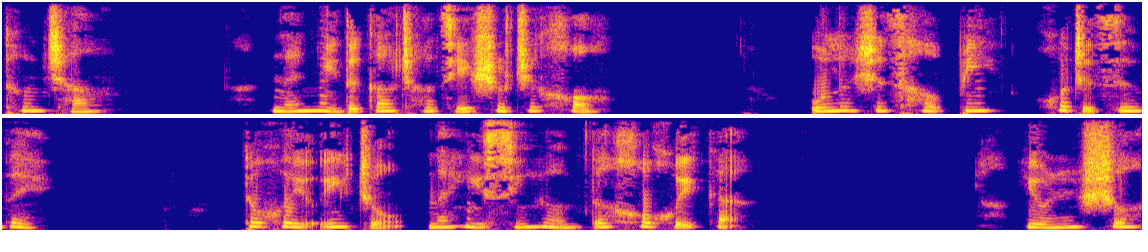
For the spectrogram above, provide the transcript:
通常，男女的高潮结束之后。无论是操逼或者自慰，都会有一种难以形容的后悔感。有人说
